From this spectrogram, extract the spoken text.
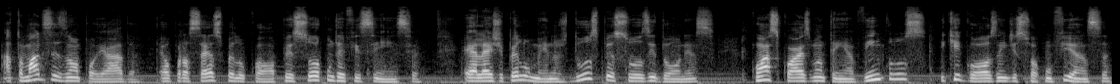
A tomada de decisão apoiada é o processo pelo qual a pessoa com deficiência elege pelo menos duas pessoas idôneas com as quais mantenha vínculos e que gozem de sua confiança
